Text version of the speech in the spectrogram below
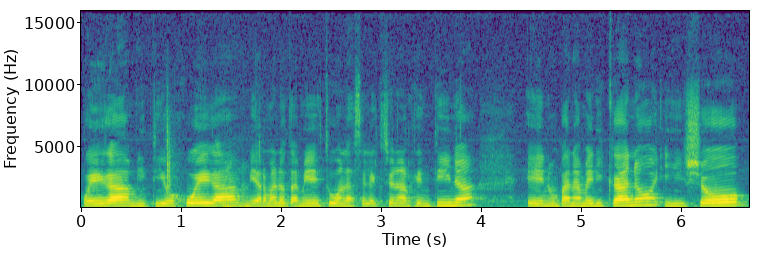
juega, mi tío juega, mi hermano también estuvo en la selección argentina, en un panamericano, y yo,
